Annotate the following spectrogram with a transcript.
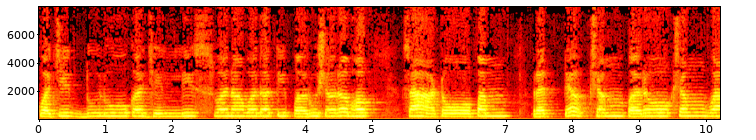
क्वचिद्दुलूकझिल्लिस्वन वदति परुशरभ साटोपम् प्रत्यक्षम् परोक्षम् वा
